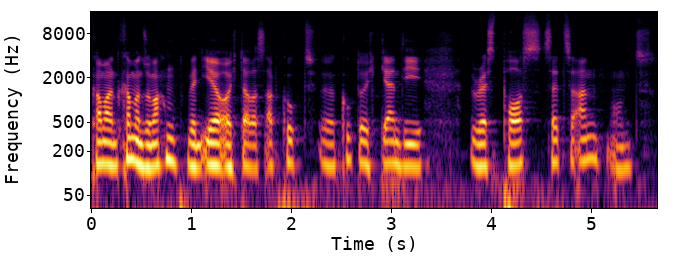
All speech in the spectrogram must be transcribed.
Kann man, kann man so machen. Wenn ihr euch da was abguckt, äh, guckt euch gern die Rest-Pause-Sätze an und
